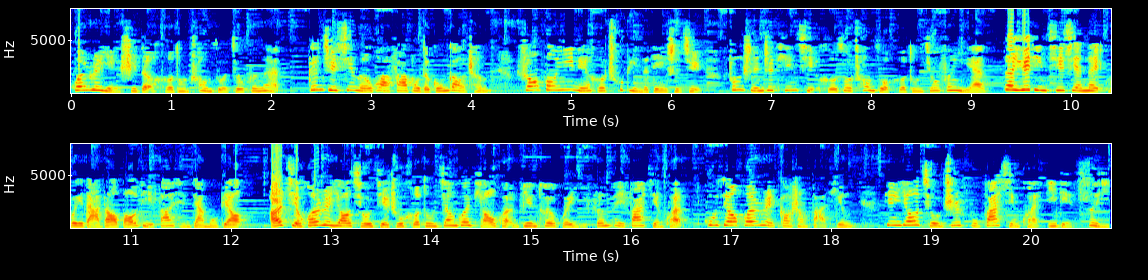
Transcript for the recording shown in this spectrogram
欢瑞影视的合同创作纠纷案。根据新文化发布的公告称，双方因联合出品的电视剧《封神之天启》合作创作合同纠纷一案，在约定期限内未达到保底发行价目标，而且欢瑞要求解除合同相关条款并退回已分配发行款，故将欢瑞告上法庭，并要求支付发行款一点四亿。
